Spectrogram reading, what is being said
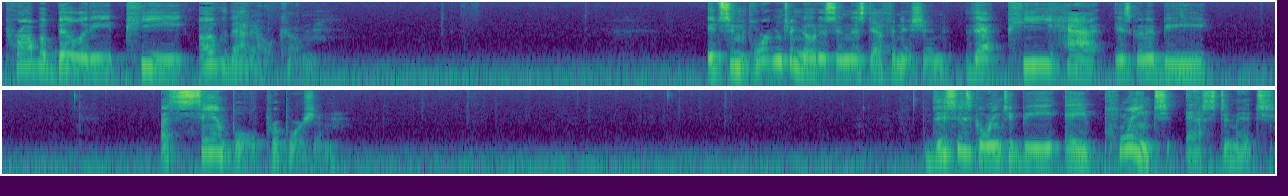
probability P of that outcome. It's important to notice in this definition that P hat is going to be a sample proportion. This is going to be a point estimate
